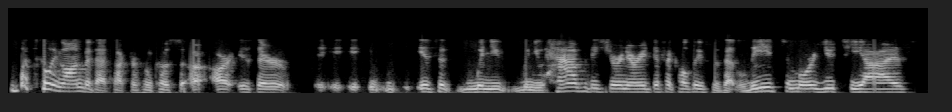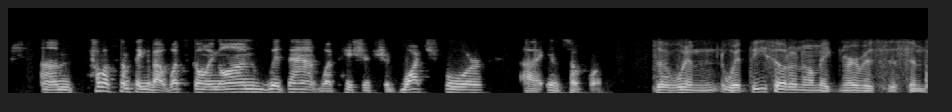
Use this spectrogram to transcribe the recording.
What's going on with that, Dr. Juncos? Are, are, is there is it when you when you have these urinary difficulties, does that lead to more UTIs? Um, tell us something about what's going on with that, what patients should watch for, uh, and so forth. So when with these autonomic nervous systems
